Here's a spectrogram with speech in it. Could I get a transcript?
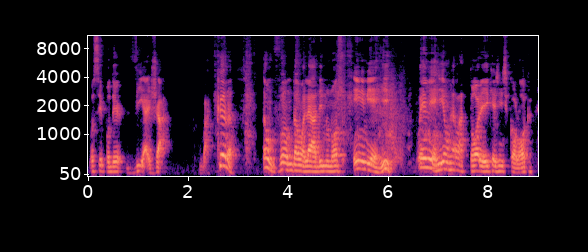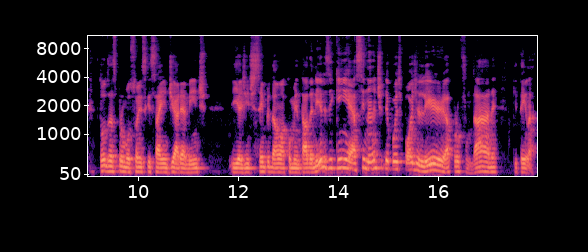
você poder viajar. Bacana? Então vamos dar uma olhada aí no nosso MRI. O MRI é um relatório aí que a gente coloca todas as promoções que saem diariamente e a gente sempre dá uma comentada neles. E quem é assinante depois pode ler, aprofundar, né? Que tem lá.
